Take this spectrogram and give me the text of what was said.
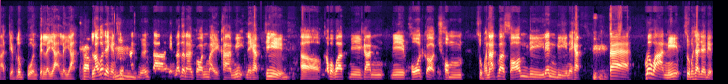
บาดเจ็บรบกวนเป็นระยะระยะครับเราก็จะเห็นอืมสุนัขเหมือนตาเห็นรัตนากรใหม่คามินะครับ ที่เอ่อเขาบอกว่ามีการมีโค้ชก็ชมสุพนัทว่าซ้อมดีเล่นดีนะครับ แต่เมื่อวานนี้สุภชัยใจเด็ด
